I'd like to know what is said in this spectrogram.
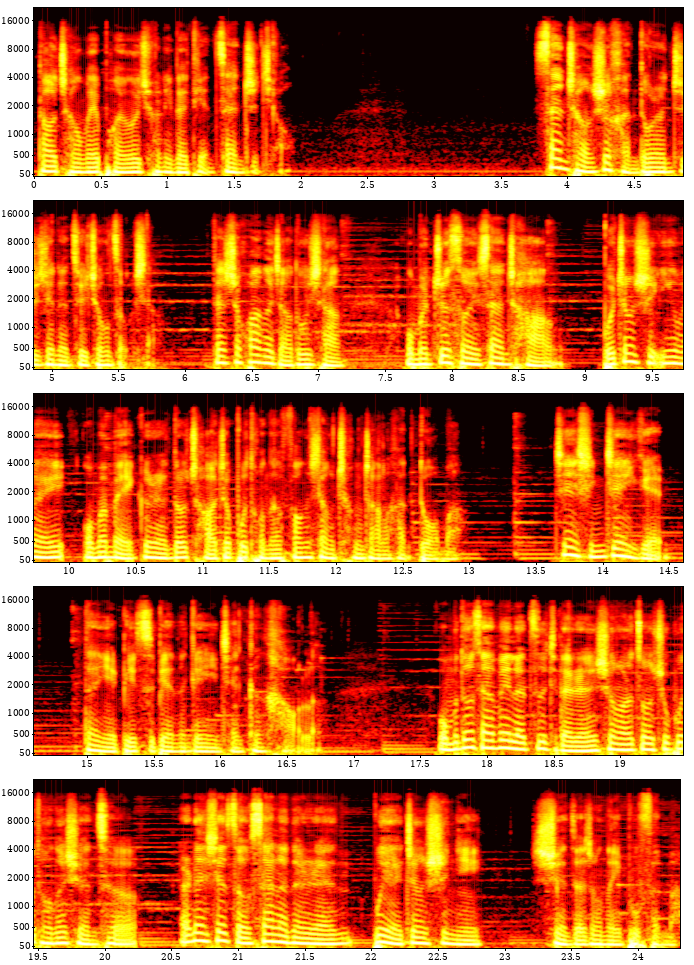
到成为朋友圈里的点赞之交。散场是很多人之间的最终走向，但是换个角度想，我们之所以散场，不正是因为我们每个人都朝着不同的方向成长了很多吗？渐行渐远，但也彼此变得跟以前更好了。我们都在为了自己的人生而做出不同的选择，而那些走散了的人，不也正是你选择中的一部分吗？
